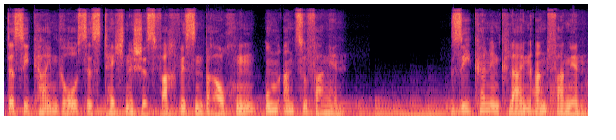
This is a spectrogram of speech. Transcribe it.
dass sie kein großes technisches Fachwissen brauchen, um anzufangen. Sie können klein anfangen,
